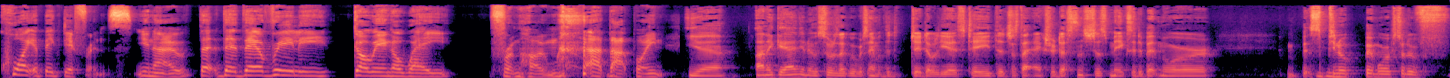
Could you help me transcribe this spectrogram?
quite a big difference. You know that they're, they're really going away from home at that point. Yeah. And again, you know, sort of like we were saying with the JWST, that just that extra distance just makes it a bit more, you know, a bit more sort of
